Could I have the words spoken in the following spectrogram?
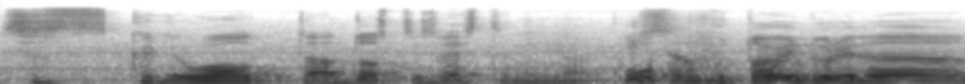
с крило от доста известен клуб. И са готови дори да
